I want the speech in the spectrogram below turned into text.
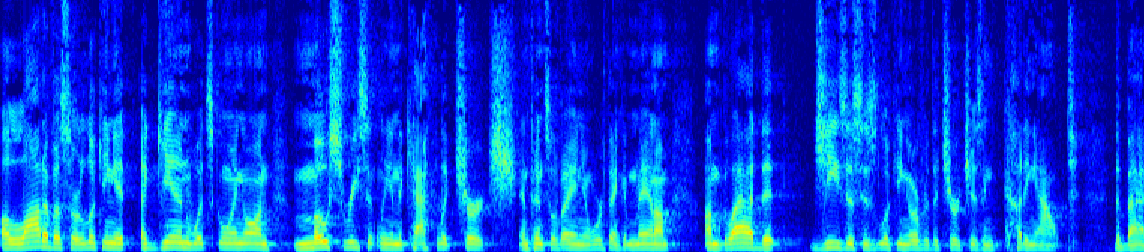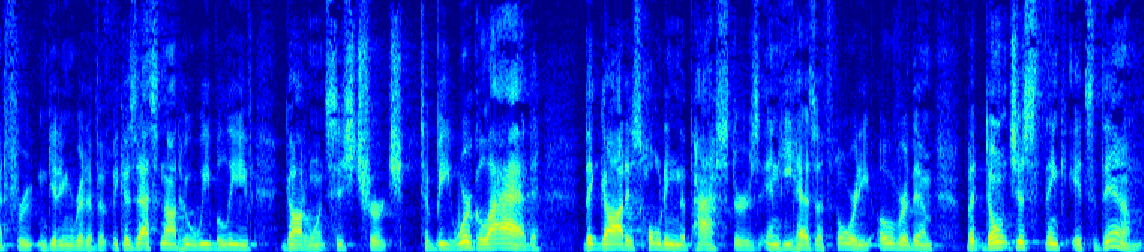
A lot of us are looking at, again, what's going on most recently in the Catholic Church in Pennsylvania. We're thinking, man, I'm, I'm glad that Jesus is looking over the churches and cutting out the bad fruit and getting rid of it because that's not who we believe God wants his church to be. We're glad that God is holding the pastors and he has authority over them, but don't just think it's them.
